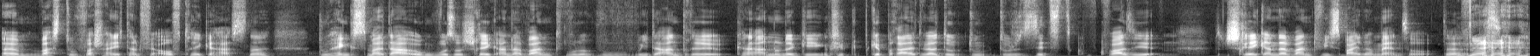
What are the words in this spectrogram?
ähm, was du wahrscheinlich dann für Aufträge hast. Ne? Du hängst mal da irgendwo irgendwo so schräg an der Wand, wo, wo wieder andere, keine Ahnung, dagegen geprallt werden. Du, du, du sitzt quasi schräg an der Wand wie Spider-Man so. Das, und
